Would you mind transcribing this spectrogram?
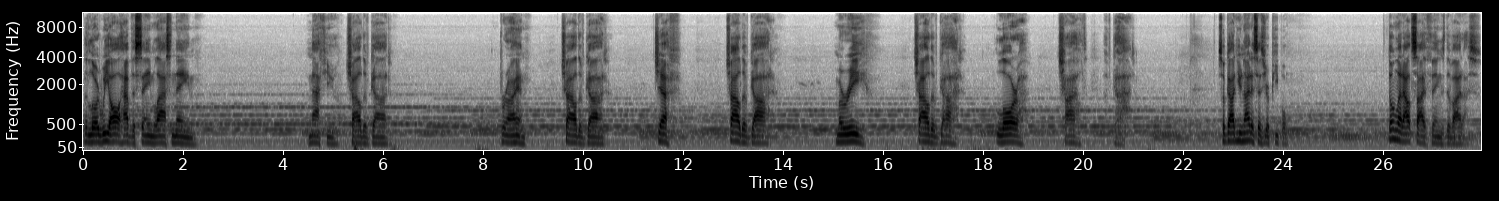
But Lord, we all have the same last name Matthew, child of God. Brian, child of God. Jeff, child of God. Marie, child of God. Laura, child of God. So, God, unite us as your people. Don't let outside things divide us.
